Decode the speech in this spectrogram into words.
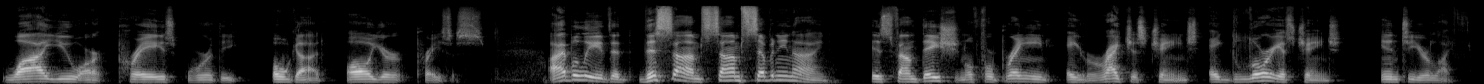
why you are praiseworthy, O God, all your praises. I believe that this psalm, Psalm 79, is foundational for bringing a righteous change, a glorious change into your life.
